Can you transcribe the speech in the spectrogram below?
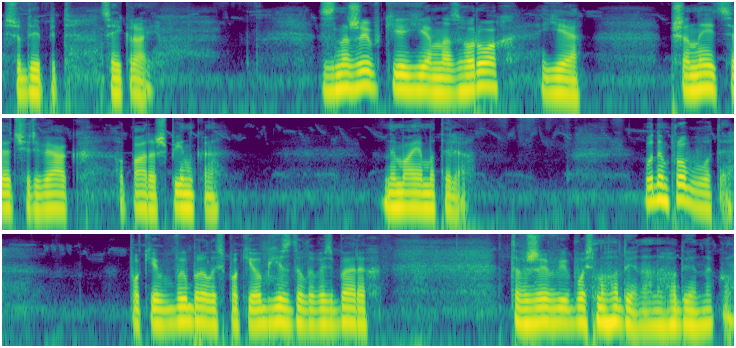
сюди під цей край. З наживки є в нас горох, є пшениця, черв'як, опара шпінка. Немає мотиля. Будемо пробувати. Поки вибрались, поки об'їздили весь берег. Та вже 8 година на годиннику.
